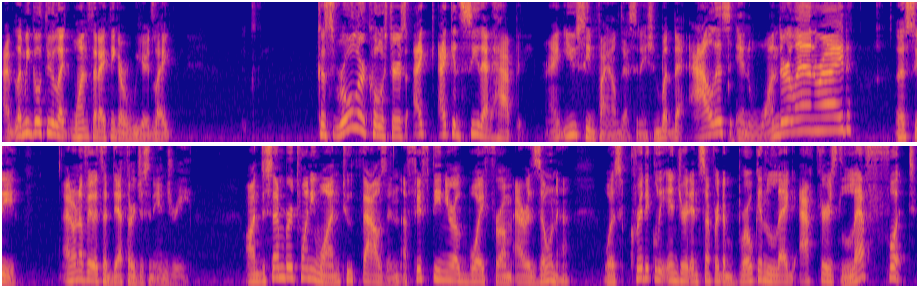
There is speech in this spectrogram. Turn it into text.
I, let me go through like ones that I think are weird, like because roller coasters, I I can see that happening, right? You've seen Final Destination, but the Alice in Wonderland ride, let's see. I don't know if it's a death or just an injury. On December 21, 2000, a 15 year old boy from Arizona was critically injured and suffered a broken leg after his left foot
